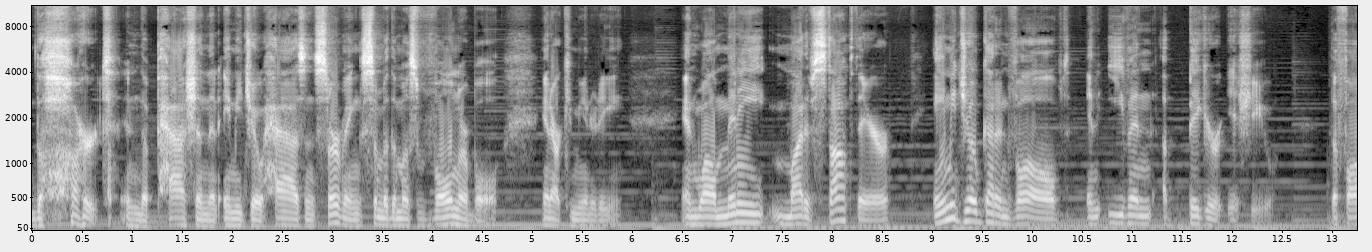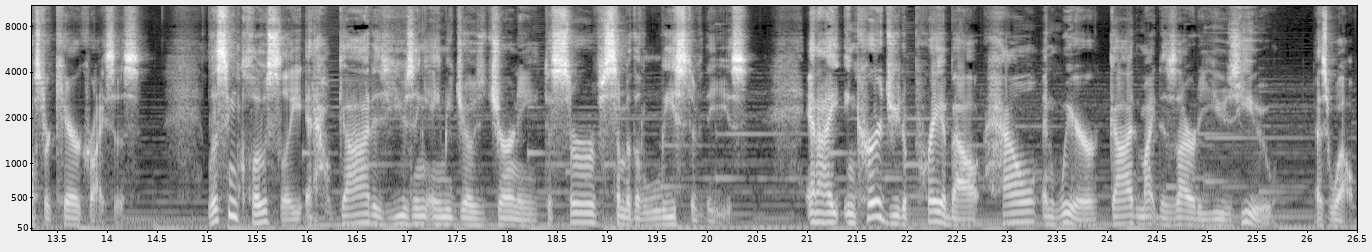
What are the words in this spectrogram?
the heart and the passion that Amy Jo has in serving some of the most vulnerable in our community. And while many might have stopped there, Amy Jo got involved in even a bigger issue the foster care crisis. Listen closely at how God is using Amy Jo's journey to serve some of the least of these. And I encourage you to pray about how and where God might desire to use you as well.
